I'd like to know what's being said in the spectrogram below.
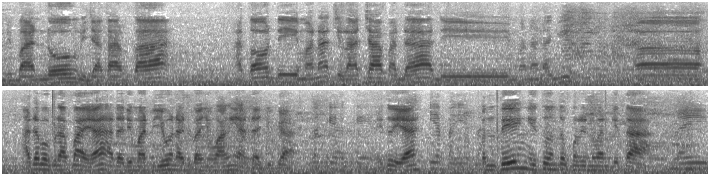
di Bandung, di Jakarta atau di mana Cilacap ada di mana lagi Eh, ada beberapa ya ada di Madiun ada di Banyuwangi ada juga. Oke, oke. itu ya. Iya, Pak, iya, Pak. penting itu untuk perlindungan kita. Baik.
